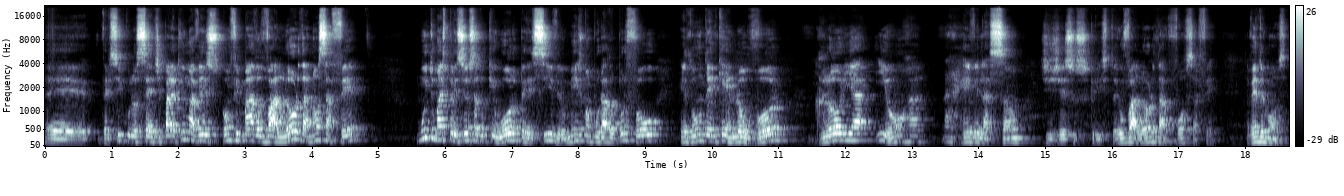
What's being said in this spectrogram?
é, versículo 7, para que uma vez confirmado o valor da nossa fé, muito mais preciosa do que o ouro perecível, mesmo apurado por fogo, redunda em que? Em louvor, glória e honra na revelação de Jesus Cristo. É o valor da vossa fé. Está vendo, irmãos?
